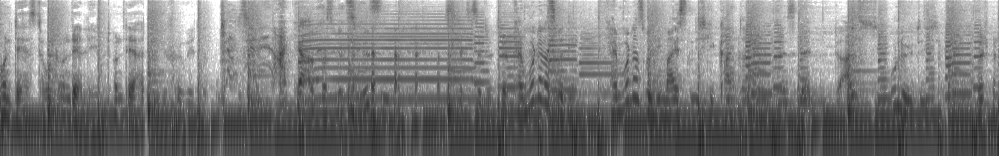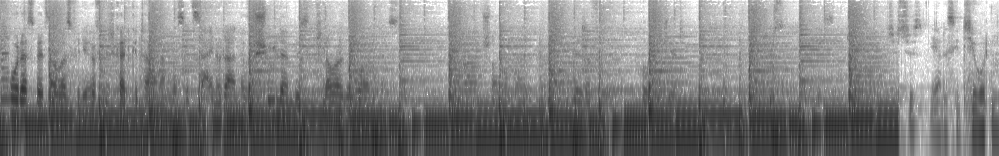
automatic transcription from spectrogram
Und der ist tot und der lebt und der hat die gevögelt. ja, was willst du wissen? Was willst du denn tun? Kein Wunder, dass wir die, kein Wunder, dass wir die meisten nicht gekannt haben. Alles unnötig. Aber ich bin froh, dass wir jetzt auch was für die Öffentlichkeit getan haben, dass jetzt der ein oder andere Schüler ein bisschen schlauer geworden ist. Tschüss. Ja, das Idioten,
